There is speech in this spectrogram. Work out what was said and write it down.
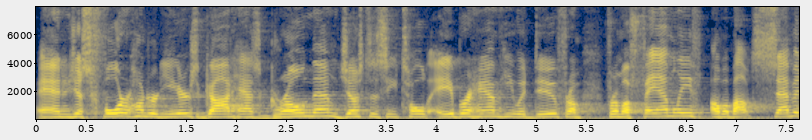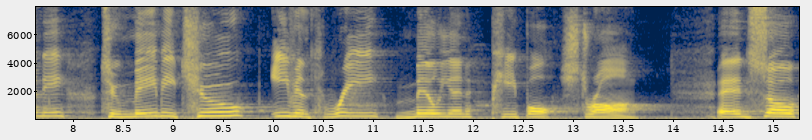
And in just 400 years, God has grown them just as He told Abraham He would do from, from a family of about 70 to maybe two, even three million people strong. And so,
